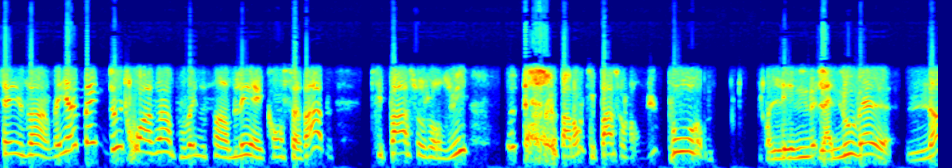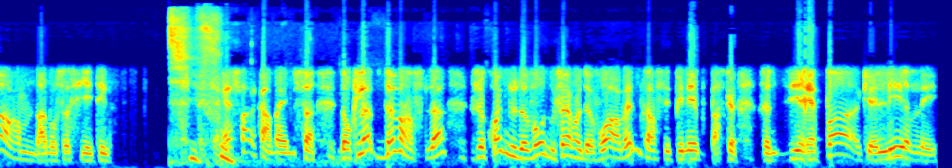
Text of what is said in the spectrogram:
15 ans, mais il y a même 2-3 ans, pouvaient nous sembler inconcevables, qui passent aujourd'hui, pardon, qui passent aujourd'hui pour la nouvelle norme dans nos sociétés. C'est intéressant quand même ça. Donc là, devant cela, je crois que nous devons nous faire un devoir, même quand c'est pénible, parce que je ne dirais pas que lire les,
